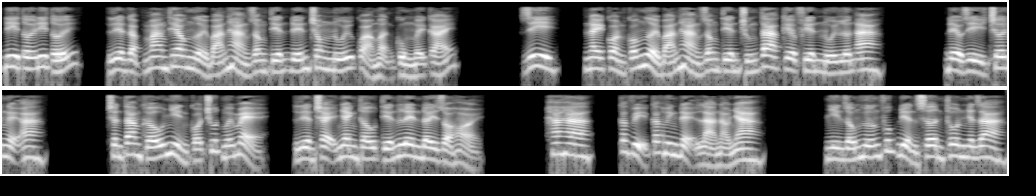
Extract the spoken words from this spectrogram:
Đi tới đi tới, liền gặp mang theo người bán hàng rong tiến đến trong núi quả mận cùng mấy cái. Di, nay còn có người bán hàng rong tiến chúng ta kia phiên núi lớn A. Đều gì chơi nghệ A. Trần Tam Khấu nhìn có chút mới mẻ, liền chạy nhanh thấu tiến lên đây dò hỏi. Ha ha, các vị các huynh đệ là nào nha? Nhìn giống hướng Phúc Điền Sơn thôn nhân ra.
